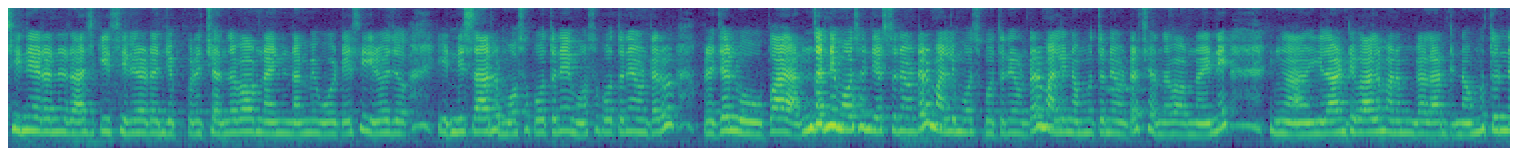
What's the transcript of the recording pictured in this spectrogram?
సీనియర్ అని రాజకీయ సీనియర్ అని చెప్పుకునే చంద్రబాబు నాయుడిని నమ్మి ఓటేసి ఈరోజు ఎన్నిసార్లు మోసపోతూనే మోసపోతూనే ఉంటారు. ప్రజలు ఉపా అందరినీ మోసం చేస్తూనే ఉంటారు. మళ్ళీ మోసపోతూనే ఉంటారు. మళ్ళీ నమ్ముతూనే ఉంటారు చంద్రబాబు నాయుడిని. ఇంకా ఇలాంటి వాళ్ళు మనం అలాంటి నమ్ముతున్న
